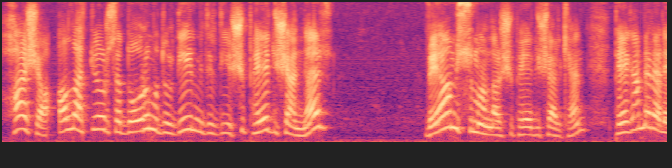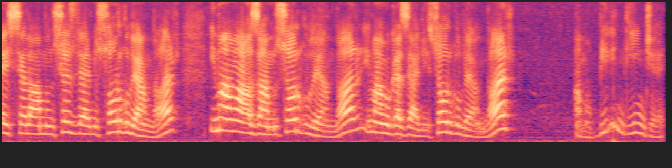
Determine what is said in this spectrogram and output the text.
Haşa Allah diyorsa doğru mudur değil midir diye şüpheye düşenler veya Müslümanlar şüpheye düşerken Peygamber aleyhisselamın sözlerini sorgulayanlar, İmam-ı Azam'ı sorgulayanlar, İmam-ı Gazali'yi sorgulayanlar ama bilim deyince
